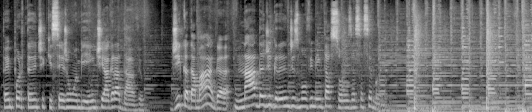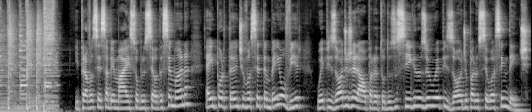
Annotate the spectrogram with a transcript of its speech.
Então é importante que seja um ambiente agradável. Dica da maga: nada de grandes movimentações essa semana. E para você saber mais sobre o céu da semana, é importante você também ouvir o episódio geral para todos os signos e o episódio para o seu ascendente.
